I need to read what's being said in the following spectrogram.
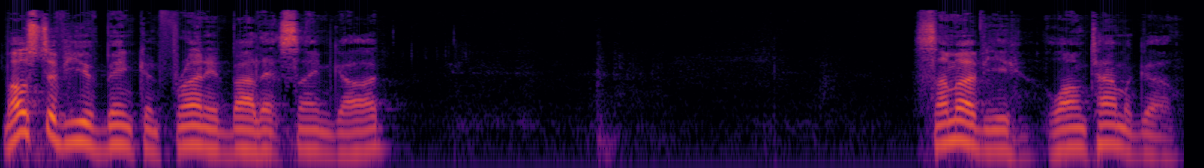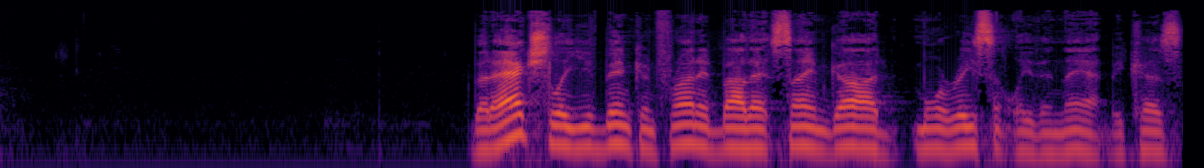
Most of you have been confronted by that same God. Some of you a long time ago. But actually, you've been confronted by that same God more recently than that because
